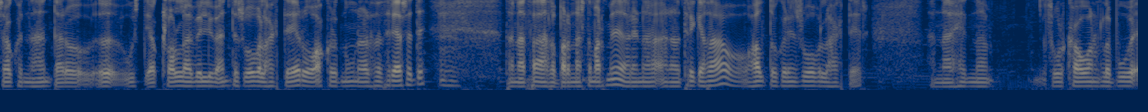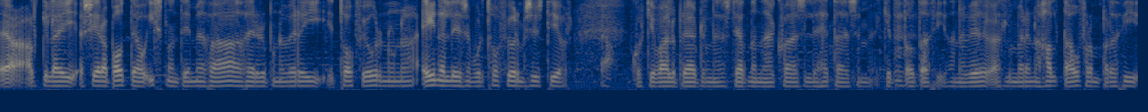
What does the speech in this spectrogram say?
sjá hvernig það endar og uh, klálega viljum við enda svo ofalega hægt er og akkurat núna er það þriðasetti, þannig að það er bara næsta markmið að reyna, að reyna að tryggja það og halda okkur eins og ofalega hægt er, þannig að hérna, Þór Káa náttúrulega búið er algjörlega í sér að báti á Íslandi með það að þeir eru búin að vera í, topp fjóru núna. Eina lið sem voru topp fjóru með síðust tíu ár. Hvorki Valur Breiðablíkna stjarnan eða hvað þessi lið heitaði sem geta Mhm. státað því. Þannig að við ætlum að reyna að halda áfram bara því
